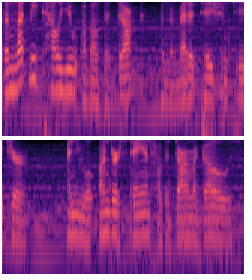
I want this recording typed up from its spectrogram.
Then let me tell you about the duck and the meditation teacher, and you will understand how the Dharma goes.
